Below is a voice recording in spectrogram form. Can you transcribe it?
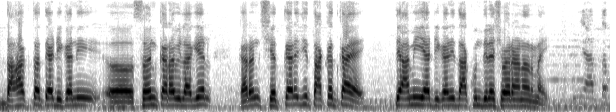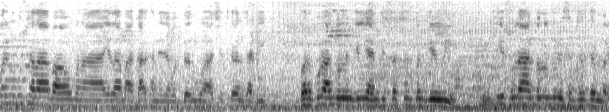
दाहकता त्या ठिकाणी सहन करावी लागेल. कारण शेतकऱ्याची ताकद काय आहे ते आम्ही या ठिकाणी दाखवून दिल्याशिवाय राहणार नाही. आतापर्यंत उसाला भाव म्हणा याला कारखान्याच्या बद्दल शेतकऱ्यांसाठी भरपूर आंदोलन केली आणि ती सक्सेस पण केलेली ती सुद्धा आंदोलन तुम्ही सक्सेस करणार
